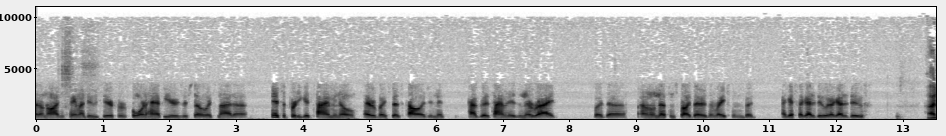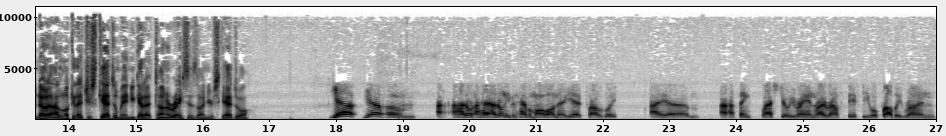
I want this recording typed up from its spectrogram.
don't know, I can pay my dues here for four and a half years or so. It's not a it's a pretty good time, you know. Everybody says college, and it's how good a time it is, and they're right. But uh, I don't know, nothing's probably better than racing. But I guess I got to do what I got to do. I know. I'm looking at your schedule, man. You got a ton of races on your schedule. Yeah, yeah. Um, I, I don't. I, I don't even have them all on there yet. Probably. I um. I, I think last year we ran right around 50. We'll probably run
